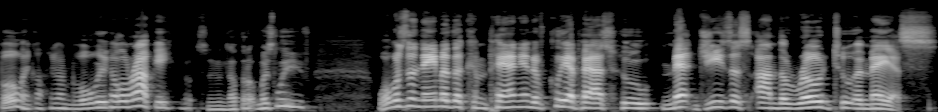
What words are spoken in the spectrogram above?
Bullwinkle. You're going Bullwinkle and Rocky. Nothing up my sleeve. What was the name of the companion of Cleopas who met Jesus on the road to Emmaus?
